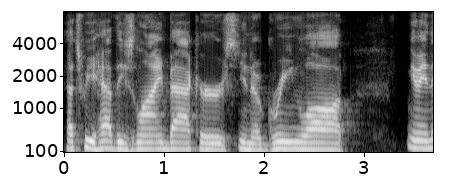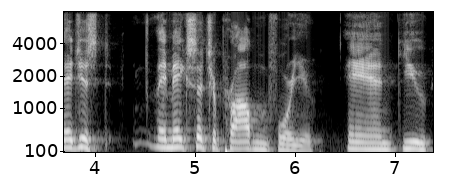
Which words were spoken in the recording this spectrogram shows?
That's where you have these linebackers, you know, Greenlaw. I mean, they just they make such a problem for you. And you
